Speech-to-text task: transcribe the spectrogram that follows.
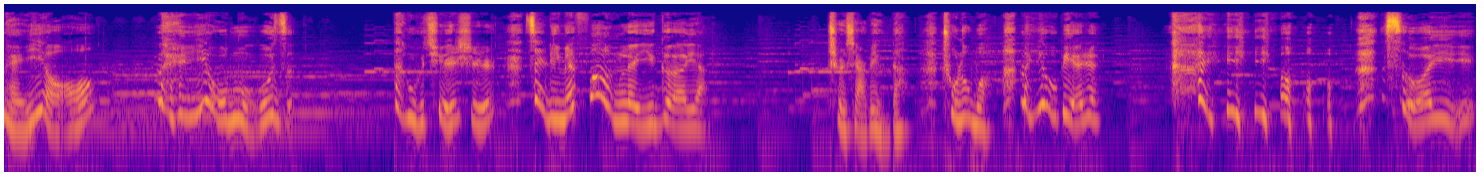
没有，没有模子，但我确实在里面放了一个呀。吃馅饼的除了我，没有别人。哎呦，所以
